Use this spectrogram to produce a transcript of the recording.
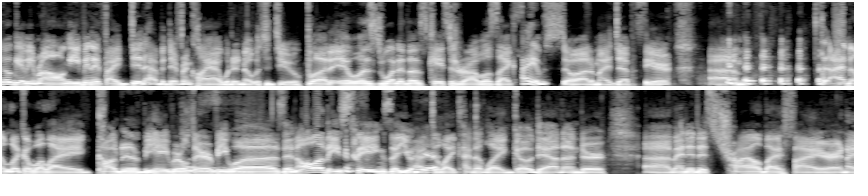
don't get me wrong. Even if I did have a different client, I wouldn't know what to do. But it was one of those cases where I was like, I am so out of my depth here. Um, I had to look at what like cognitive behavioral therapy was and all of these things that you had Yeah. to like kind of like go down under. Um, and it is trial by fire. And I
